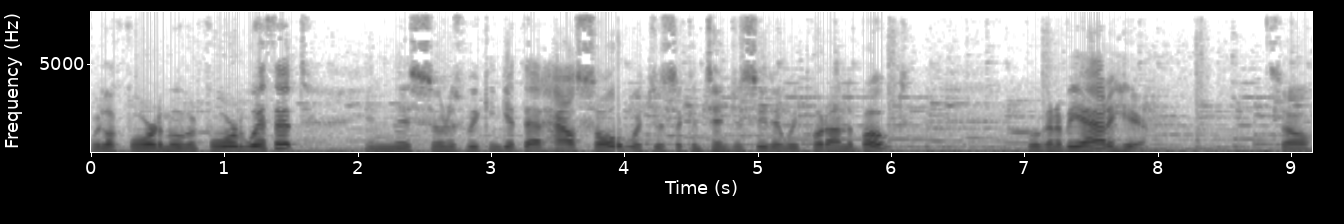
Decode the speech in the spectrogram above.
We look forward to moving forward with it. And as soon as we can get that house sold, which is a contingency that we put on the boat, we're gonna be out of here. So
